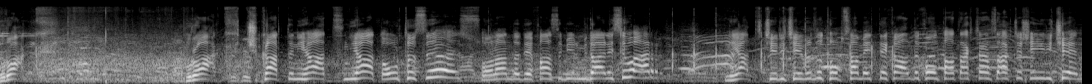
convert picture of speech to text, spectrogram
Burak Burak çıkarttı Nihat. Nihat ortası. Son anda defansı bir müdahalesi var. Nihat içeri çevirdi. Top Samet'te kaldı. Kontra atak şansı Akçaşehir için.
